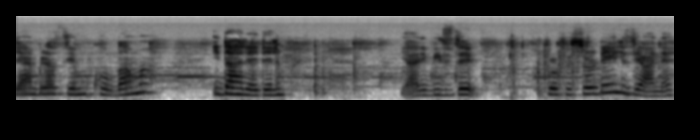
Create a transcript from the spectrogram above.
Yani biraz yamuk oldu ama idare edelim. Yani biz de profesör değiliz yani.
